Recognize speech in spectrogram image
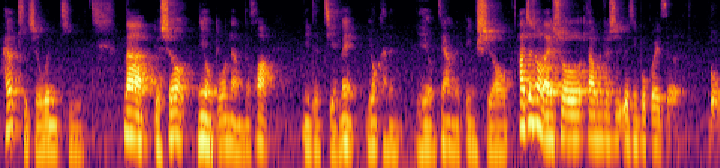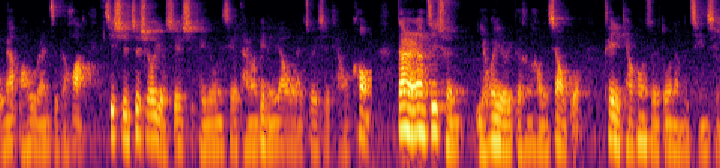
还有体质问题。那有时候你有多囊的话，你的姐妹有可能也有这样的病史哦。它症状来说，大部分就是月经不规则。我们要保护卵子的话，其实这时候有些是可以用一些糖尿病的药物来做一些调控。当然，让肌醇也会有一个很好的效果，可以调控所有多囊的情形。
